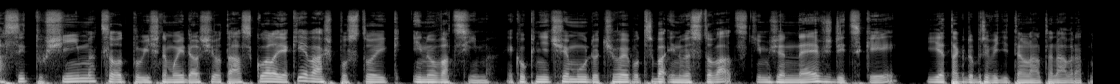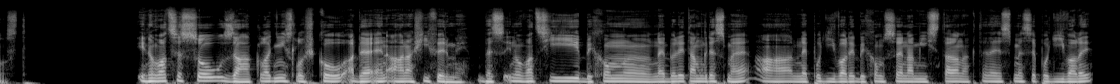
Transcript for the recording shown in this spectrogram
Asi tuším, co odpovíš na moji další otázku, ale jaký je váš postoj k inovacím? Jako k něčemu, do čeho je potřeba investovat, s tím, že ne vždycky je tak dobře viditelná ta návratnost? Inovace jsou základní složkou a DNA naší firmy. Bez inovací bychom nebyli tam, kde jsme a nepodívali bychom se na místa, na které jsme se podívali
